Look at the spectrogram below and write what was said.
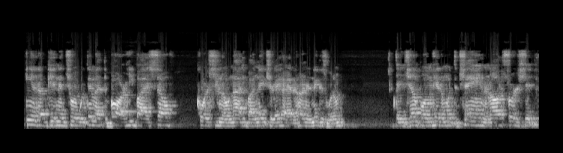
he ended up getting into it with them at the bar. He by himself, of course, you know, naughty by nature. They had a hundred niggas with him. They jump on him, hit him with the chain, and all that sort of shit.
